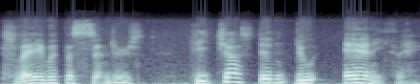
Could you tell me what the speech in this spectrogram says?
play with the cinders. He just didn't do anything.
